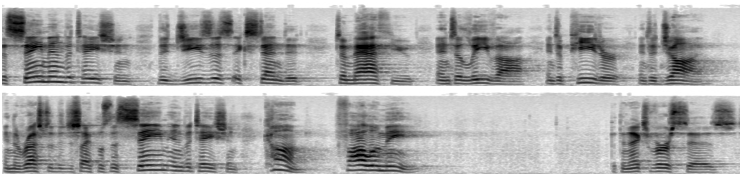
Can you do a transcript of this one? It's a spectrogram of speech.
The same invitation that Jesus extended to Matthew and to Levi and to Peter and to John and the rest of the disciples, the same invitation come, follow me. But the next verse says,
